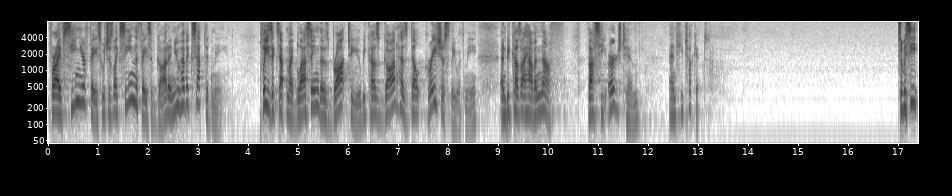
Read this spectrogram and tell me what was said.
for I have seen your face, which is like seeing the face of God, and you have accepted me. Please accept my blessing that is brought to you, because God has dealt graciously with me, and because I have enough. Thus he urged him, and he took it. So we see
